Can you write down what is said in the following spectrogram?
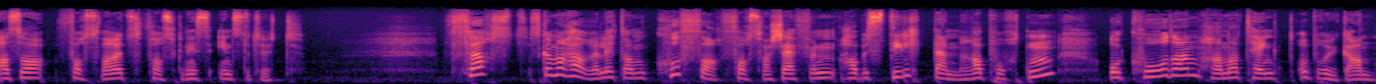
altså Forsvarets forskningsinstitutt. Først skal vi høre litt om hvorfor forsvarssjefen har bestilt denne rapporten, og hvordan han har tenkt å bruke den.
